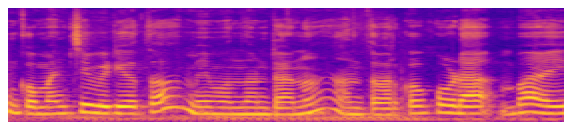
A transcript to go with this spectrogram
ఇంకో మంచి వీడియోతో మీ ముందుంటాను. అంతవరకు కూడా బాయ్.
